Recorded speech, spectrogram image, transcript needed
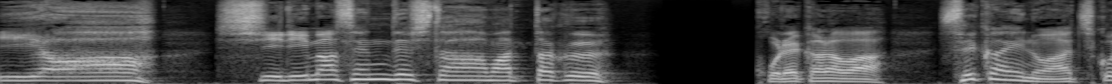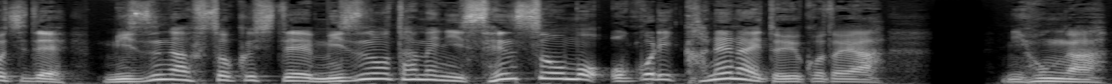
いやー、知りませんでした、全く。これからは世界のあちこちで水が不足して水のために戦争も起こりかねないということや、日本が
